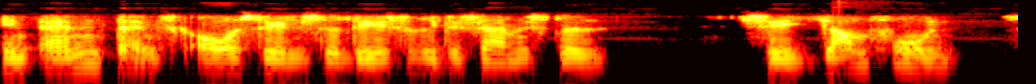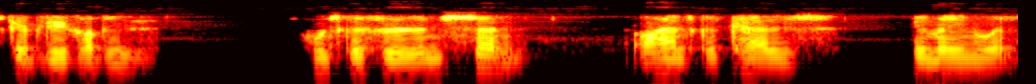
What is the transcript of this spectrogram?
en anden dansk oversættelse læser vi det samme sted. Se, jomfruen skal blive gravid. Hun skal føde en søn, og han skal kaldes Emmanuel.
